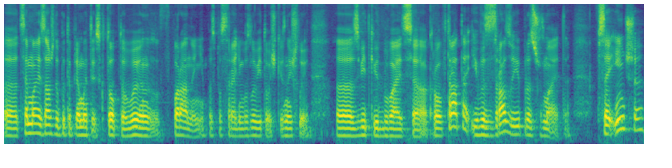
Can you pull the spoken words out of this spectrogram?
е, це має завжди бути прямий тиск. Тобто ви в пораненні безпосередньо вузловій точки знайшли, е, звідки відбувається крововтрата, і ви зразу її прижимаєте. Все інше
